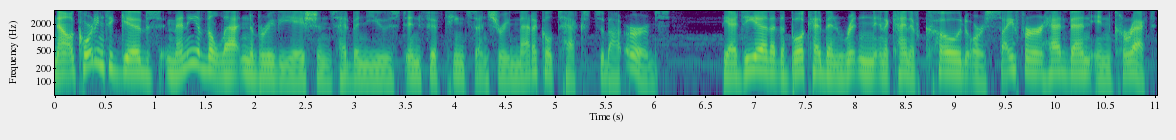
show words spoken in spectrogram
Now, according to Gibbs, many of the Latin abbreviations had been used in 15th century medical texts about herbs. The idea that the book had been written in a kind of code or cipher had been incorrect.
